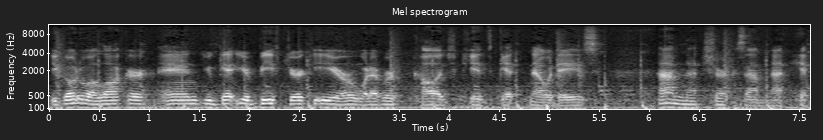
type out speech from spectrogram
you go to a locker, and you get your beef jerky or whatever college kids get nowadays. I'm not sure because I'm not hip.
